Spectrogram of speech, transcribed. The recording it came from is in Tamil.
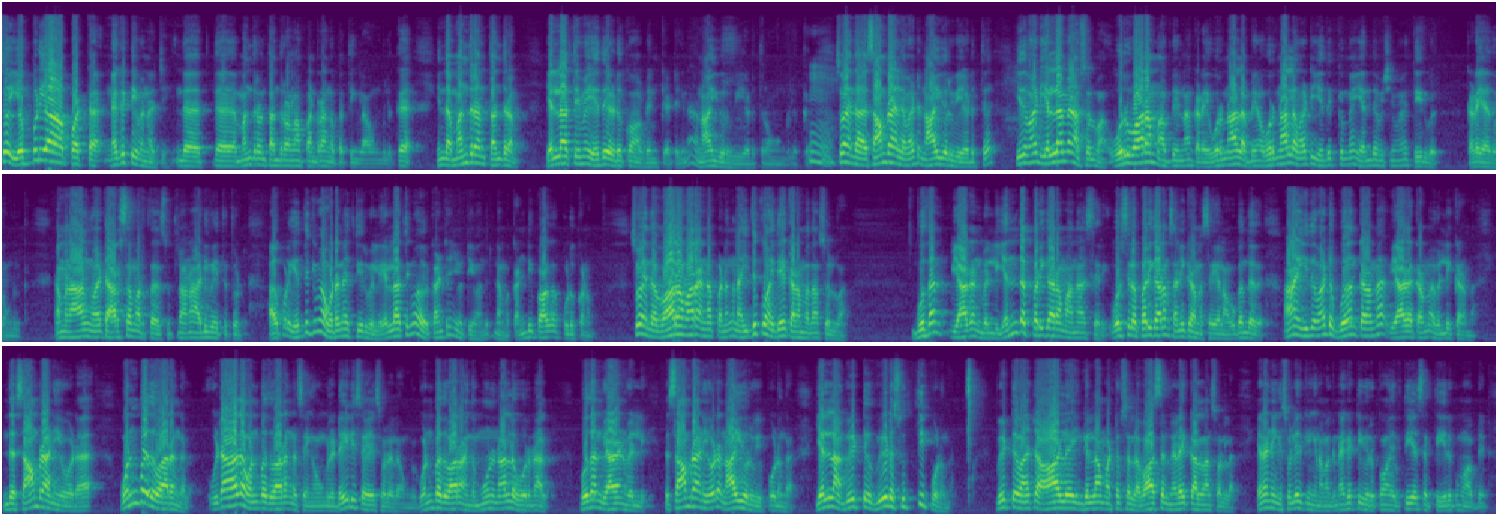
ஸோ எப்படியாப்பட்ட நெகட்டிவ் எனர்ஜி இந்த மந்திரம் தந்திரம்லாம் பண்ணுறாங்க பார்த்தீங்களா உங்களுக்கு? இந்த மந்திரம் தந்திரம் எல்லாத்தையுமே எது எடுக்கும் அப்படின்னு கேட்டிங்கன்னா நாயுருவி எடுத்துரும் உங்களுக்கு. ஸோ இந்த சாம்பிராணியில் வந்துட்டு நாயுருவி எடுத்து இது மாதிரி எல்லாமே நான் சொல்லுவேன். ஒரு வாரம் அப்படின்லாம் கிடையாது. ஒரு நாள் அப்படின்னா ஒரு நாளில் வந்துட்டு எதுக்குமே எந்த விஷயமே தீர்வு கிடையாது உங்களுக்கு. நம்ம நாளுங்க வந்துட்டு அரச மரத்தை சுற்றினானா அடி வைத்து தொட்டு அது போல் எதுக்குமே உடனே தீர்வு இல்லை. எல்லாத்துக்குமே ஒரு கண்டினியூட்டி வந்துட்டு நம்ம கண்டிப்பாக கொடுக்கணும். ஸோ இந்த வாரம் வாரம் என்ன பண்ணுங்க? நான் இதுக்கும் இதே கடமை தான் சொல்லுவேன். புதன் வியாழன் வெள்ளி எந்த பரிகாரம் ஆனாலும் சரி ஒரு சில பரிகாரம் சனிக்கிழமை செய்யலாம் உகந்தது. ஆனால் இது வந்துட்டு புதன்கிழமை வியாழக்கிழமை வெள்ளிக்கிழமை. இந்த சாம்பிராணியோட ஒன்பது வாரங்கள் விடாத ஒன்பது வாரங்கள் செய்யுங்க. உங்களை டெய்லி செய்ய சொல்லலை உங்களுக்கு. ஒன்பது வாரம் இந்த மூணு நாளில் ஒரு நாள் புதன் வியாழன் வெள்ளி. இந்த சாம்பிராணியோட நாயுருவி போடுங்க. எல்லாம் வீட்டு வீடை சுற்றி போடுங்க. வீட்டு வந்துட்டு ஆள் இங்கெல்லாம் மட்டும் சொல்ல வாசல் நிலைக்கால்லாம் சொல்ல. ஏன்னா நீங்கள் சொல்லியிருக்கீங்க நமக்கு நெகட்டிவ் இருக்கும் தீய சக்தி இருக்குமோ அப்படின்னு.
